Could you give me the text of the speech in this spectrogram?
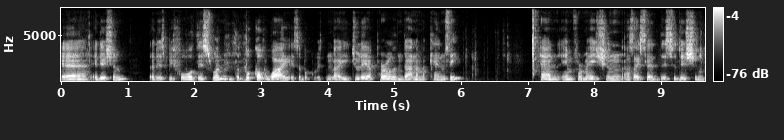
uh, edition that is before this one. The Book of Why is a book written by Judea Pearl and Dana Mackenzie. And information, as I said, this edition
